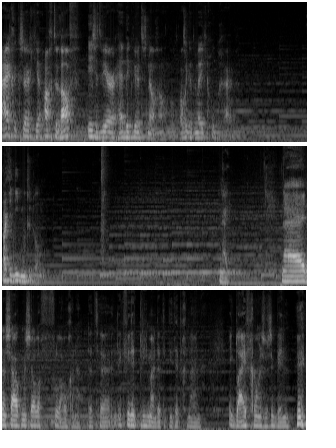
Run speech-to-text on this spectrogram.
Eigenlijk zeg je achteraf, is het weer, heb ik weer te snel gehandeld. Als ik het een beetje goed begrijp. Had je het niet moeten doen. nee. Nee, dan zou ik mezelf verloochenen. Dat, eh, ik vind het prima dat ik dit heb gedaan. Ik blijf gewoon zoals ik ben.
